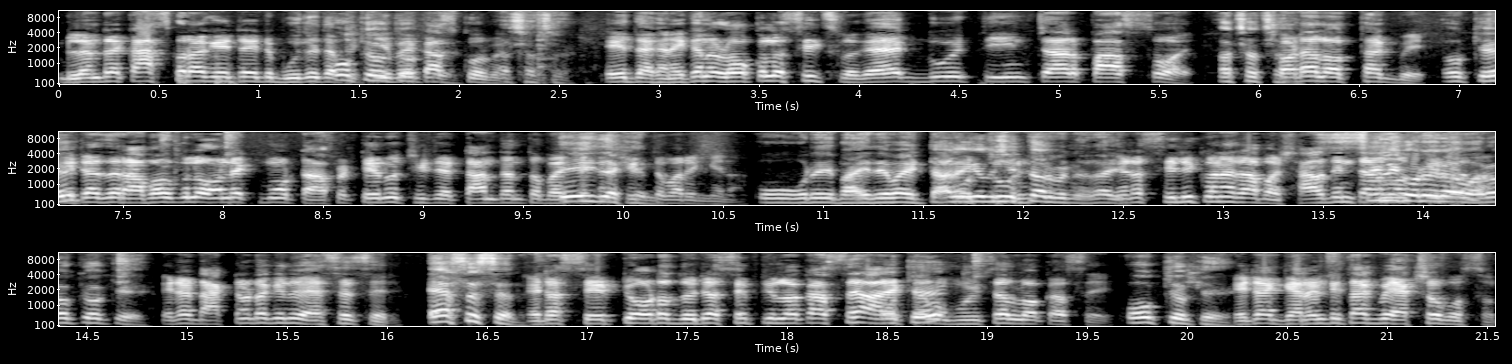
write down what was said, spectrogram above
ব্লেন্ডারে কাজ করার আগে এটা এটা বুঝে যাবে কীভাবে কাজ করবে। আচ্ছা, আচ্ছা। এই দেখেন এখানে লক হলো সিক্স লক এক দুই তিন চার পাঁচ ছয়। আচ্ছা, আচ্ছা। ছটা লক থাকবে. এটা যে রাবারগুলো অনেক মোটা আপনি টেনও ছিটে টান টান তো বাইরে এই ছিটতে পারেন কিনা। ওরে ভাইরে ভাই টানে কিন্তু শিখতে পারবে না এটা সিলিকনের রাবার সারাদিন টানানো সিলিকনের রাবার ওকে ওকে এটা ডাকনাটা কিন্তু এসএস এর। এসএস এর এটা সেফটি অটো দুইটা সেফটি লক আছে আর একটা. হুইসেল লক আছে। ওকে ওকে এটা গ্যারান্টি থাকবে একশো বছর।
